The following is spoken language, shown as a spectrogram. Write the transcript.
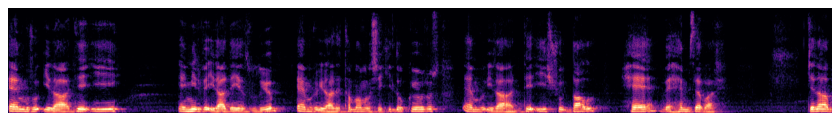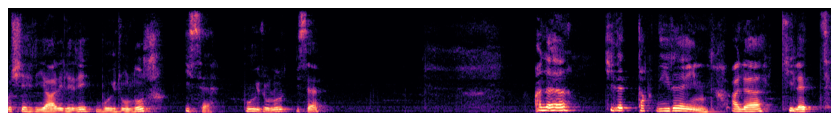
emru irade-i emir ve irade yazılıyor. Emru irade tamamlı şekilde okuyoruz. Emru irade-i şu dal H ve hemze var. Cenab-ı Şehriyarileri buyrulur ise buyrulur ise ala kilet takdireyn ala kilet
